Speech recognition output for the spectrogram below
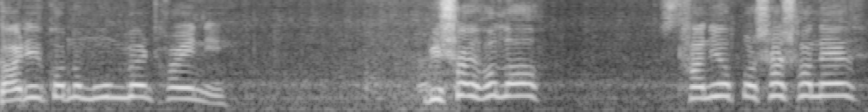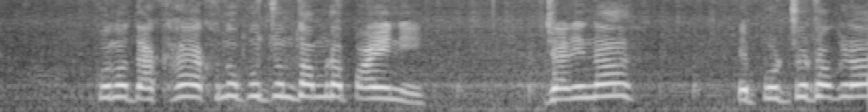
গাড়ির কোনো মুভমেন্ট হয়নি। বিষয় হলো, স্থানীয় প্রশাসনের কোনো দেখা এখনও পর্যন্ত আমরা পাইনি। জানি না এই পর্যটকরা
